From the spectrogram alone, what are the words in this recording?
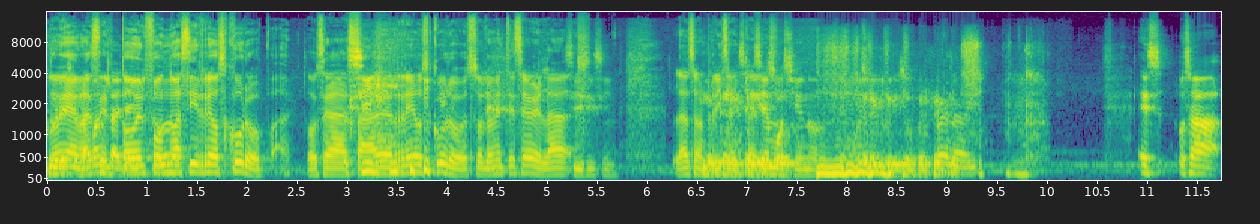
No, además el, todo el fondo así re oscuro o sea está re oscuro solamente se ve la sí sí sí. la sonrisa. se, se emocionó perfecto. Es o sea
